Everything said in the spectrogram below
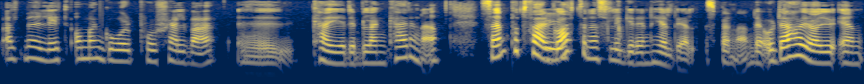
allt möjligt om man går på själva eh, Calle de Blancarna. Sen på tvärgatorna mm. så ligger det en hel del spännande och där har jag ju en,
